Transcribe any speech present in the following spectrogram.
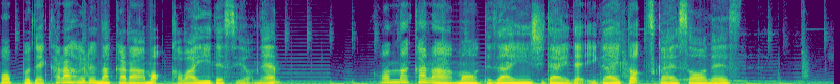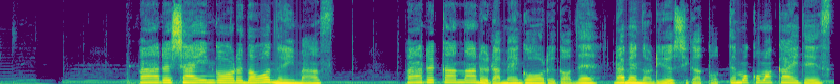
ポップでカラフルなカラーも可愛いですよね。こんなカラーもデザイン次第で意外と使えそうです。パールシャインゴールドを塗ります。パール感のあるラメゴールドで、ラメの粒子がとっても細かいです。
